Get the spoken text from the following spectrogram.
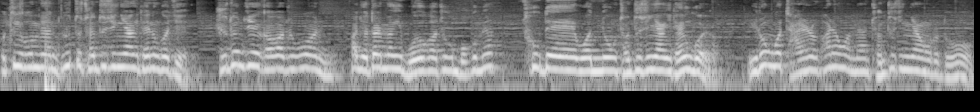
어떻게 보면 이것도 전투식량이 되는 거지. 주둔지에 가가지고 한 8명이 모여가지고 먹으면 소대원용 전투식량이 되는 거예요. 이런 거 잘 활용하면 전투식량으로도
